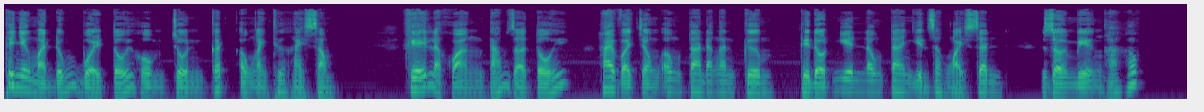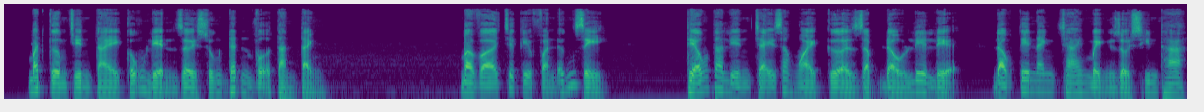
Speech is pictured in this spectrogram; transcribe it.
Thế nhưng mà đúng buổi tối hôm chôn cất ông anh thứ hai xong. Khi ấy là khoảng 8 giờ tối, hai vợ chồng ông ta đang ăn cơm, thì đột nhiên ông ta nhìn ra ngoài sân, rồi miệng há hốc. Bát cơm trên tay cũng liền rơi xuống đất vỡ tan tành. Bà vợ chưa kịp phản ứng gì, thì ông ta liền chạy ra ngoài cửa dập đầu lia lịa, đọc tên anh trai mình rồi xin tha.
